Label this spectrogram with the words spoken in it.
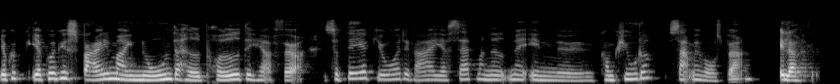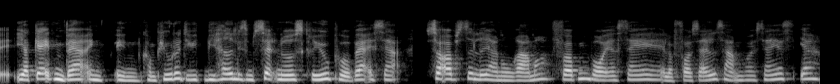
Jeg kunne, jeg kunne ikke spejle mig i nogen, der havde prøvet det her før. Så det jeg gjorde, det var, at jeg satte mig ned med en øh, computer sammen med vores børn eller øh, jeg gav dem hver en, en computer, de, vi havde ligesom selv noget at skrive på hver især. Så opstillede jeg nogle rammer for dem, hvor jeg sagde, eller for os alle sammen, hvor jeg sagde, jeg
